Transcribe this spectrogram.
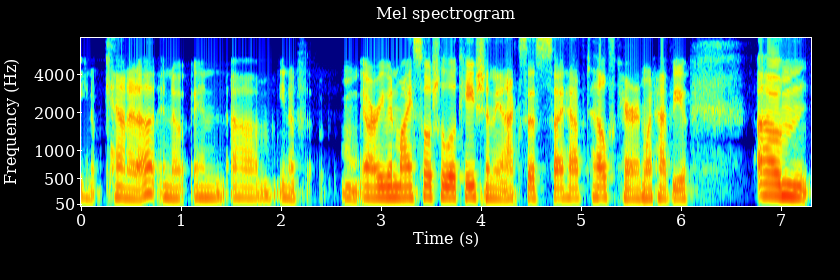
you know Canada, and a- in um, you know, or even my social location, the access I have to healthcare and what have you. Um,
